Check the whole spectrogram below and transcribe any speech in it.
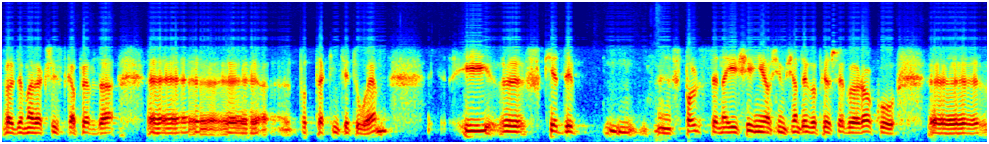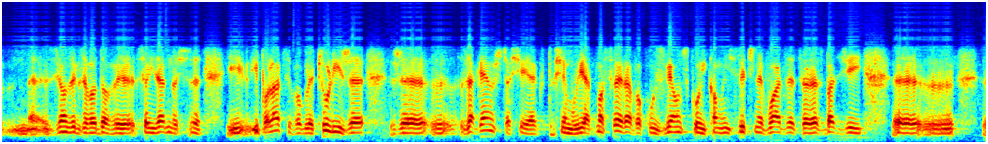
Waldemara Krzystka, prawda, e, e, pod takim tytułem. I e, kiedy w Polsce na jesieni 81 roku e, Związek Zawodowy Solidarność e, i, Polacy w ogóle czuli, że, że e, zagęszcza się, jak to się mówi, atmosfera wokół związku i komunistyczne władze coraz bardziej e, e,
